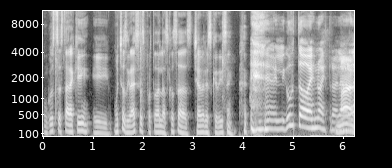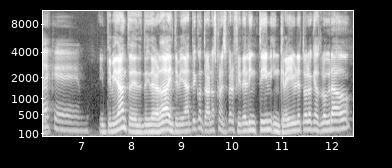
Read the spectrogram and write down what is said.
Un gusto estar aquí y muchas gracias por todas las cosas chéveres que dicen. El gusto es nuestro, la Mal. verdad es que... Intimidante, de, de verdad, intimidante encontrarnos con ese perfil de LinkedIn, increíble todo lo que has logrado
